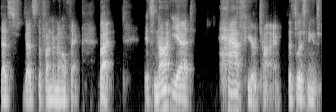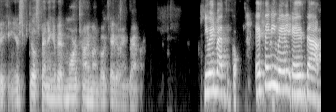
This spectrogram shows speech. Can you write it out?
That's that's the fundamental thing. But it's not yet half your time that's listening and speaking. You're still spending a bit more time on vocabulary and grammar. Nivel básico. Este nivel es, ah,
